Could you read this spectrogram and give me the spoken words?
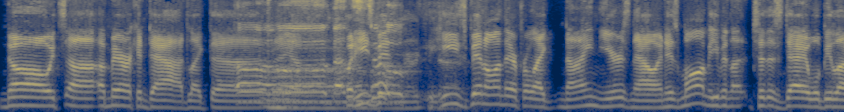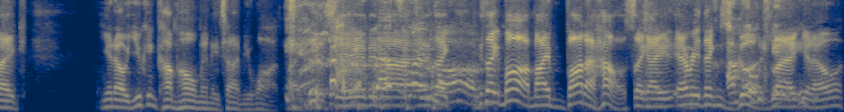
No, it's uh, American Dad, like the. Oh, the, but he's dope. been he's been on there for like nine years now, and his mom even uh, to this day will be like, you know, you can come home anytime you want. Like, it's, That's my like, mom. he's like, mom, I bought a house. Like, I everything's good. okay. Like, you know,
